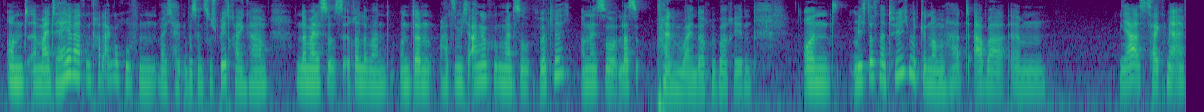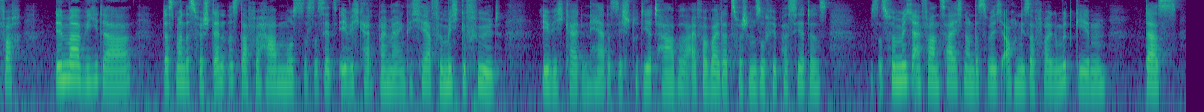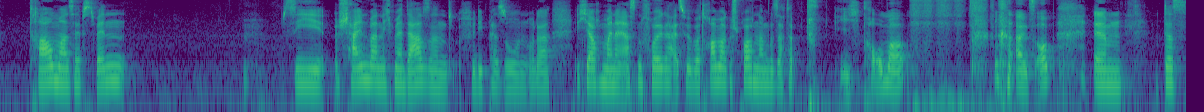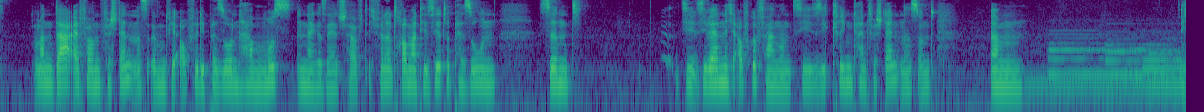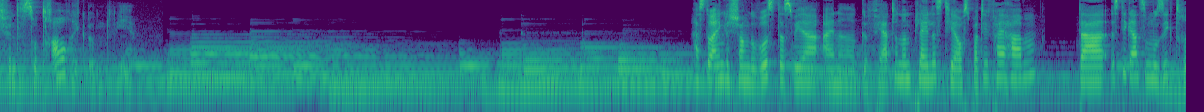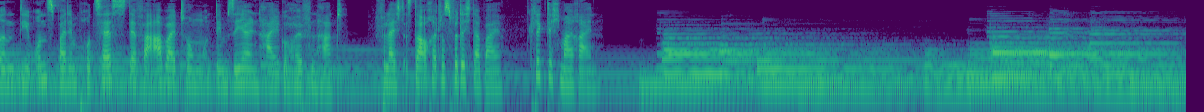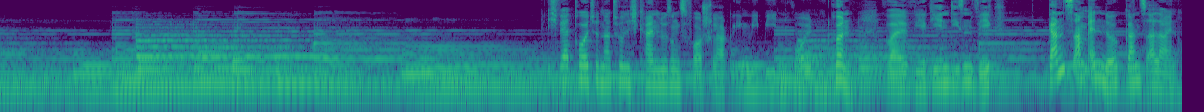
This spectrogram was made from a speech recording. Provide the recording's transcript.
und äh, meinte, hey, wir hatten gerade angerufen, weil ich halt ein bisschen zu spät reinkam. Und dann meinte ich so, das ist irrelevant. Und dann hat sie mich angeguckt und meinte so, wirklich? Und ich so, lass bei einem Wein darüber reden. Und mich das natürlich mitgenommen hat, aber ähm, ja, es zeigt mir einfach immer wieder, dass man das Verständnis dafür haben muss, dass das jetzt Ewigkeiten bei mir eigentlich her, für mich gefühlt Ewigkeiten her, dass ich studiert habe, einfach weil dazwischen so viel passiert ist. Es ist für mich einfach ein Zeichen und das will ich auch in dieser Folge mitgeben, dass Trauma, selbst wenn sie scheinbar nicht mehr da sind für die Person oder ich ja auch in meiner ersten Folge, als wir über Trauma gesprochen haben, gesagt habe, "Pff, ich Trauma, als ob, ähm, dass man da einfach ein Verständnis irgendwie auch für die Person haben muss in der Gesellschaft. Ich finde, traumatisierte Personen sind, sie, sie werden nicht aufgefangen und sie, sie kriegen kein Verständnis und ähm, ich finde es so traurig irgendwie. Hast du eigentlich schon gewusst, dass wir eine Gefährtinnen-Playlist hier auf Spotify haben? Da ist die ganze Musik drin, die uns bei dem Prozess der Verarbeitung und dem Seelenheil geholfen hat. Vielleicht ist da auch etwas für dich dabei. Klick dich mal rein. Ich werde heute natürlich keinen Lösungsvorschlag irgendwie bieten wollen und können, weil wir gehen diesen Weg ganz am Ende ganz alleine.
